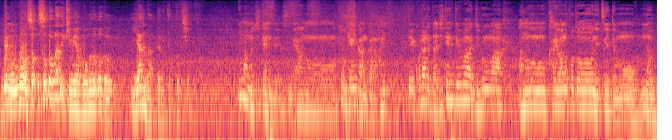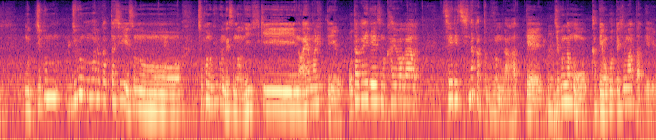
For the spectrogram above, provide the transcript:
うん。でももうそそこまで君は僕のことを嫌になってるってことでしょ。今の時点でですね、あのー今日玄関から入ってこられた時点では自分はあの会話のことについてももう,、もう自分自分も悪かったしそのそこの部分でその認識の誤りっていうお互いでその会話が成立しなかった部分があって、うん。自分がもう勝手に怒ってしまったっていう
